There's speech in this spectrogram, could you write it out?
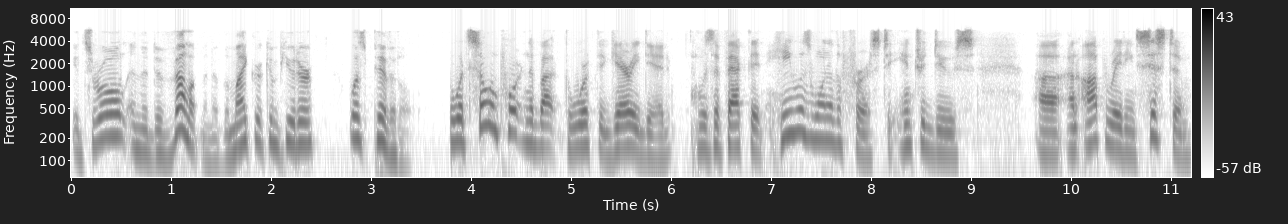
its role in the development of the microcomputer was pivotal. What's so important about the work that Gary did was the fact that he was one of the first to introduce uh, an operating system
